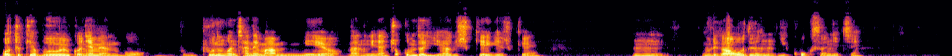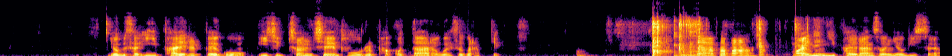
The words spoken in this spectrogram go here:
어떻게 볼 거냐면, 뭐, 보는 건 자네 마음이에요. 나는 그냥 조금 더 이해하기 쉽게 얘기해 줄게. 음, 우리가 얻은 이 곡선 있지? 여기서 이 파일을 빼고 이 식 전체의 부호를 바꿨다라고 해석을 할게. 자, 봐봐. y는 이 파이라는 선 여기 있어요.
